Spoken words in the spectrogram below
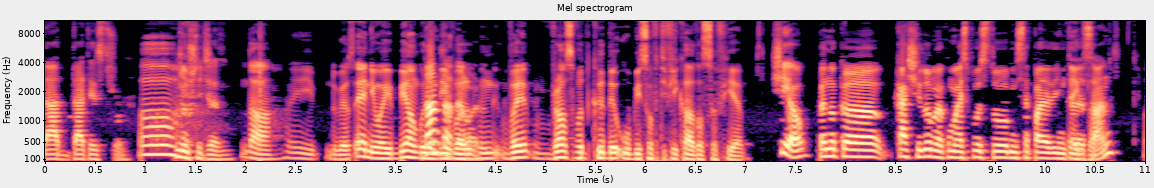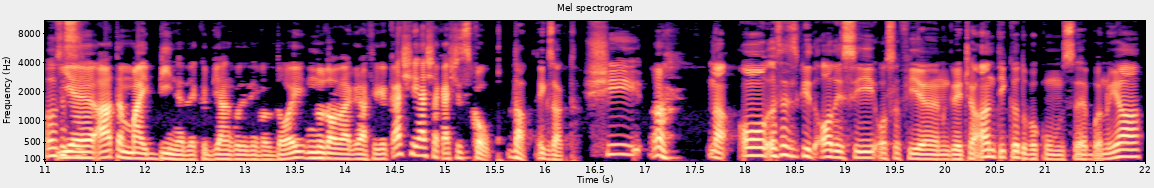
that, that is true. Uh, Nu știu ce. da, e dubios. Anyway, Beyond Good Da, and Evil, într-adevăr. în- ve- vreau să văd cât de Ubisoftificat o să fie. Și eu, pentru că, ca și lume, cum ai spus tu, mi se pare interesant. Exact. E, arată mai bine decât Beyond Good and Evil 2, nu doar la grafică, ca și așa, ca și scope. Da, exact. Și Ah. Na, o, Assassin's Creed Odyssey o să fie în Grecia Antică, după cum se bănuia,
